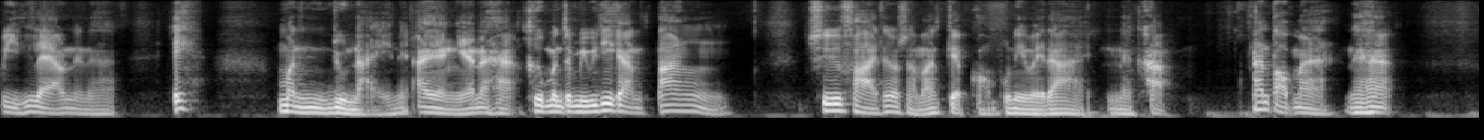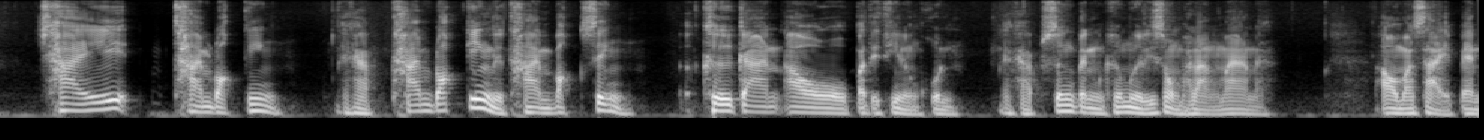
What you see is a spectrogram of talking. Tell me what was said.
ปีที่แล้วเนี่ยนะเอ๊ะมันอยู่ไหนเนี่ยไอ้อย่างเงี้ยนะฮะคือมันจะมีวิธีการตั้งชื่อไฟล์ที่เราสามารถเก็บของพวกนี้ไว้ได้นะครับอันต่อมานะฮะใช้ time blocking นะครับ time blocking หรือ time boxing คือการเอาปฏิทินของคุณ นะครับซึ่งเป็นเครื่องมือที่ทรงพลังมากนะเอามาใส่เป็น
